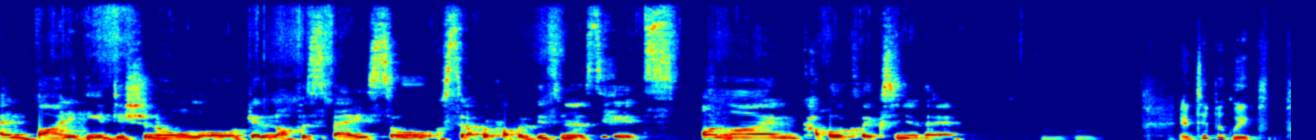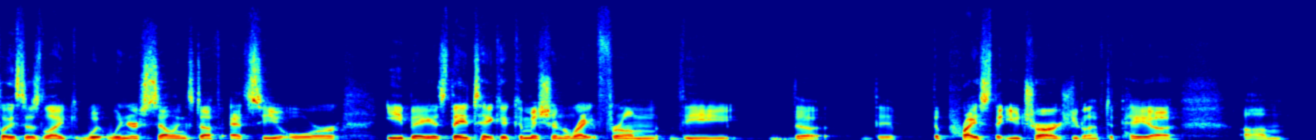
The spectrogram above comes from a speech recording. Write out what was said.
and buy anything additional or get an office space or set up a proper business it's online couple of clicks and you're there mm-hmm. And typically, places like w- when you're selling stuff, Etsy or eBay, is they take a commission right from the the the the price that you charge. You don't have to pay a um,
